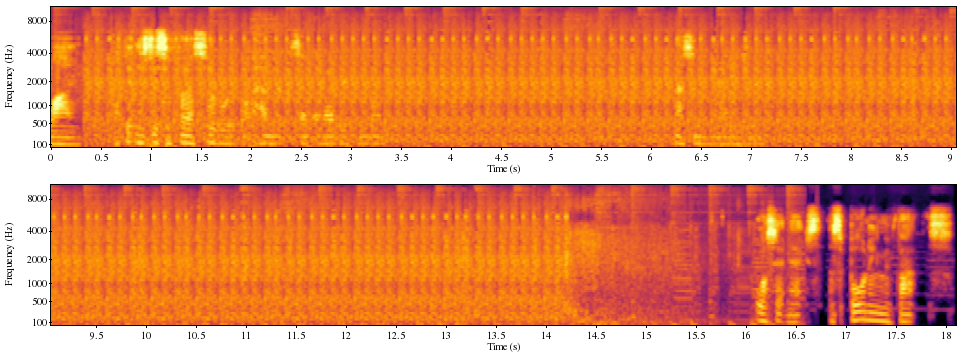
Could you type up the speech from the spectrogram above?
Wow. This is the first level we've got 100% of everything on. That's amazing. What's it next? The spawning vats.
